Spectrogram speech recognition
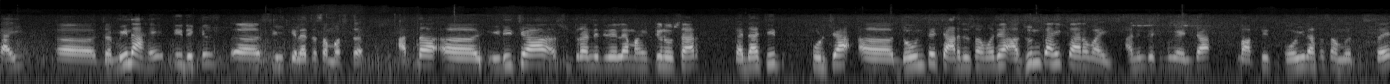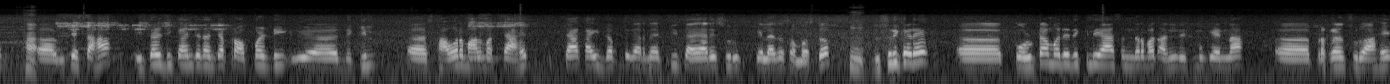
काही जमीन आहे ती देखील सील केल्याचं समजतं. आता ईडीच्या सूत्रांनी दिलेल्या माहितीनुसार कदाचित पुढच्या दोन ते चार दिवसामध्ये अजून काही कारवाई अनिल देशमुख यांच्या बाबतीत होईल असं समजतंय. विशेषतः इतर ठिकाणच्या त्यांच्या प्रॉपर्टी देखील स्थावर मालमत्ता आहेत. त्या काही जप्त करण्याची तयारी सुरू केल्याचं समजतं. दुसरीकडे कोर्टामध्ये देखील या संदर्भात अनिल देशमुख यांना प्रकरण सुरू आहे.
